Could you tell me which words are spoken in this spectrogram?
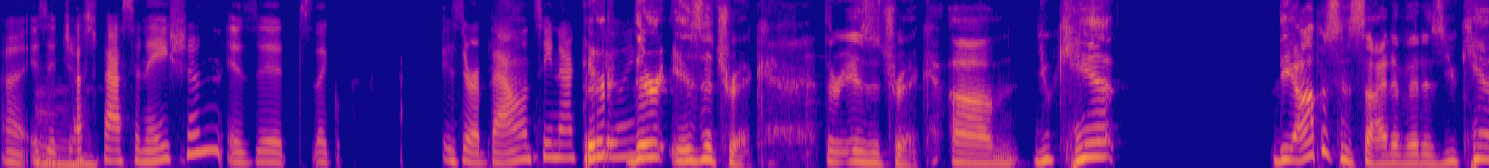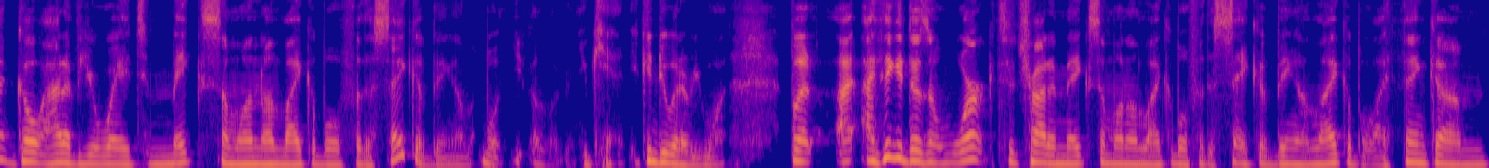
Uh, is it just fascination? Is it like is there a balancing act there doing? there is a trick. There is a trick. Um you can't the opposite side of it is you can't go out of your way to make someone unlikable for the sake of being un- well you, uh, you can't. You can do whatever you want. But I, I think it doesn't work to try to make someone unlikable for the sake of being unlikable. I think um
